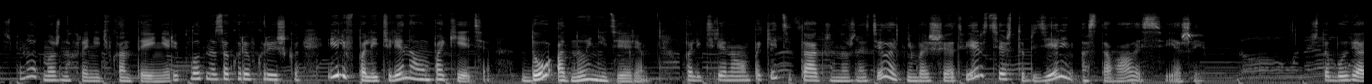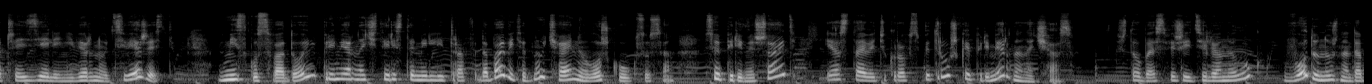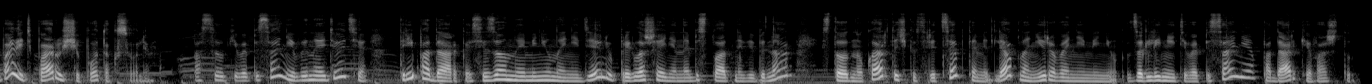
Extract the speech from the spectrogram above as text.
Шпинат можно хранить в контейнере, плотно закрыв крышкой, или в полиэтиленовом пакете до одной недели. В полиэтиленовом пакете также нужно сделать небольшие отверстия, чтобы зелень оставалась свежей. Чтобы увядшей зелени вернуть свежесть, в миску с водой, примерно 400 мл, добавить одну чайную ложку уксуса. Все перемешать и оставить укроп с петрушкой примерно на час. Чтобы освежить зеленый лук, в воду нужно добавить пару щепоток соли. По ссылке в описании вы найдете три подарка, сезонное меню на неделю, приглашение на бесплатный вебинар и 101 карточку с рецептами для планирования меню. Загляните в описание, подарки вас ждут.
